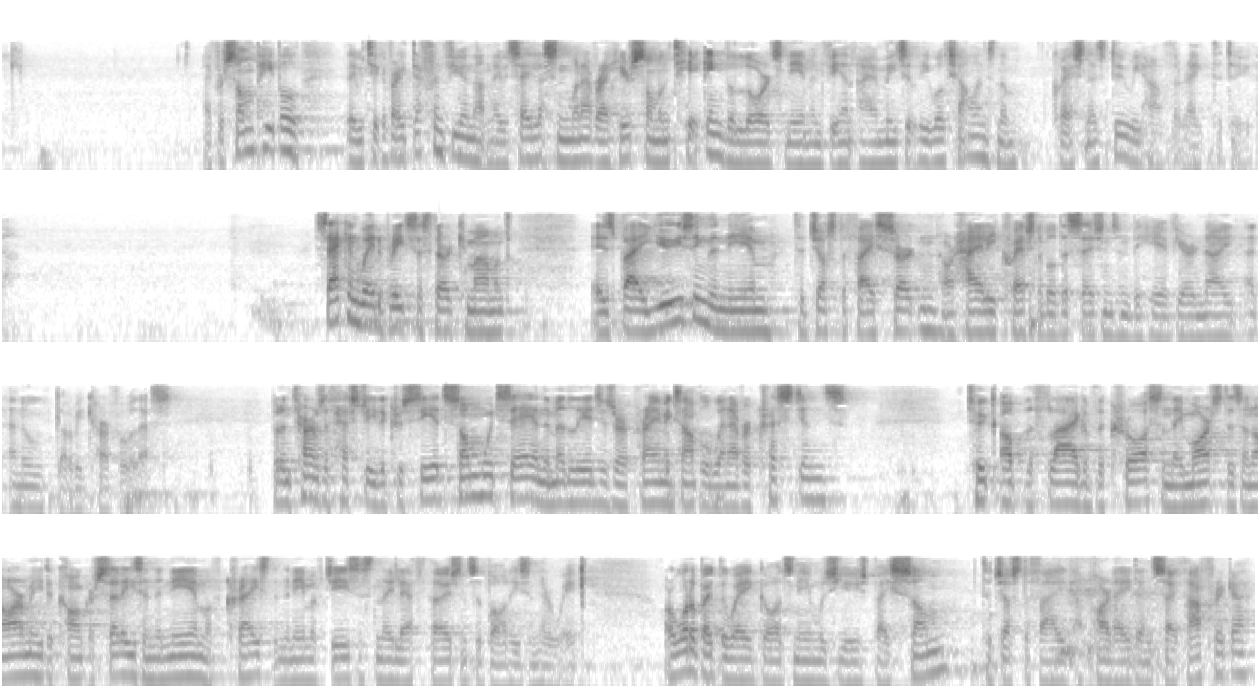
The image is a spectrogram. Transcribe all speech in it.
Now, for some people, they would take a very different view on that and they would say, listen, whenever I hear someone taking the Lord's name in vain, I immediately will challenge them. The question is, do we have the right to do that? Second way to breach this third commandment is by using the name to justify certain or highly questionable decisions and behaviour. Now, I, know you've got to be careful with this. But in terms of history, the Crusades, some would say in the Middle Ages are a prime example whenever Christians took up the flag of the cross and they marched as an army to conquer cities in the name of Christ, in the name of Jesus, and they left thousands of bodies in their wake. Or what about the way God's name was used by some to justify apartheid in South Africa?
